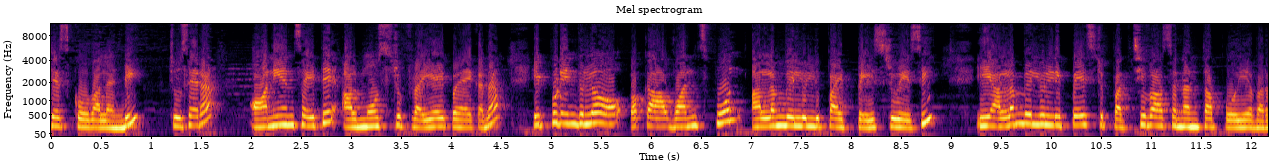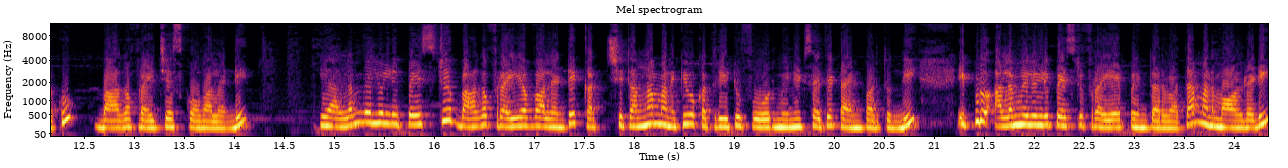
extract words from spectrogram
చేసుకోవాలండి. చూసారా? ఆనియన్స్ అయితే ఆల్మోస్ట్ ఫ్రై అయిపోయాయి కదా. ఇప్పుడు ఇందులో ఒక వన్ స్పూన్ అల్లం వెల్లుల్లిపాయ పేస్ట్ వేసి ఈ అల్లం వెల్లుల్లి పేస్ట్ పచ్చి వాసన అంతా పోయే వరకు బాగా ఫ్రై చేసుకోవాలండి. ఈ అల్లం వెల్లుల్లి పేస్ట్ బాగా ఫ్రై అవ్వాలంటే ఖచ్చితంగా మనకి ఒక త్రీ టు ఫోర్ మినిట్స్ అయితే టైం పడుతుంది. ఇప్పుడు అల్లం వెల్లుల్లి పేస్ట్ ఫ్రై అయిపోయిన తర్వాత మనం ఆల్రెడీ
